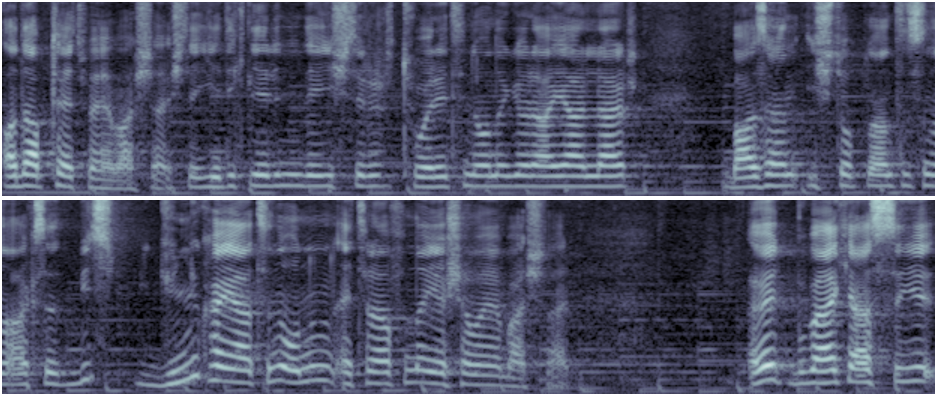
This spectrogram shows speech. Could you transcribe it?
adapte etmeye başlar. İşte yediklerini değiştirir, tuvaletini ona göre ayarlar. Bazen iş toplantısını aksatır. Biz günlük hayatını onun etrafında yaşamaya başlar. Evet bu belki hastayı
